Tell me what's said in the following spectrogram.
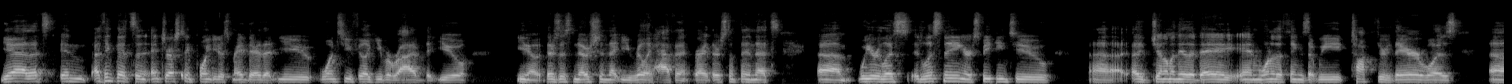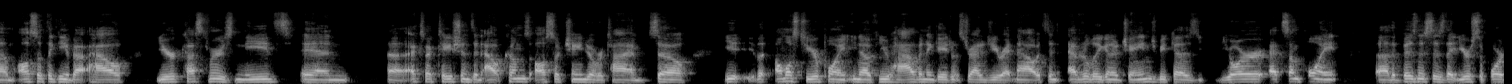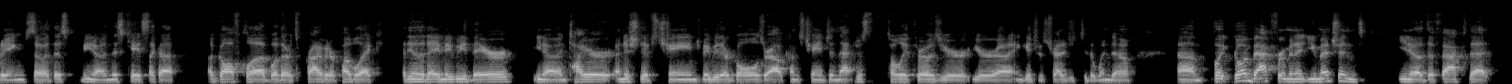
Yeah, that's, and I think that's an interesting point you just made there that you, once you feel like you've arrived, that you, you know, there's this notion that you really haven't, right? There's something that's, um, we were lis- listening or speaking to uh, a gentleman the other day, and one of the things that we talked through there was um, also thinking about how your customers' needs and uh, expectations and outcomes also change over time. So, you, almost to your point, you know, if you have an engagement strategy right now, it's inevitably going to change because you're at some point uh, the businesses that you're supporting. So, at this, you know, in this case, like a a golf club, whether it's private or public, at the end of the day, maybe their you know entire initiatives change, maybe their goals or outcomes change, and that just totally throws your your uh, engagement strategy to the window. Um, but going back for a minute, you mentioned you know the fact that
